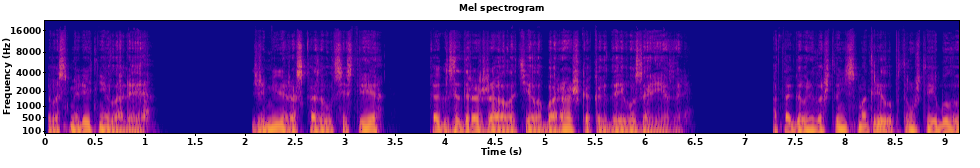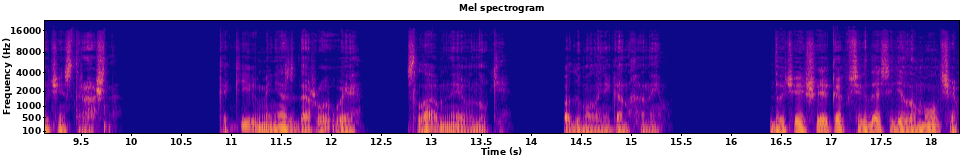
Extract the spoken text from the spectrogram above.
и восьмилетней Лале. Джемиль рассказывал сестре, как задрожало тело барашка, когда его зарезали. А та говорила, что не смотрела, потому что ей было очень страшно. «Какие у меня здоровые, славные внуки», — подумала Ниган Ханым. Дочь Айше, как всегда, сидела молча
